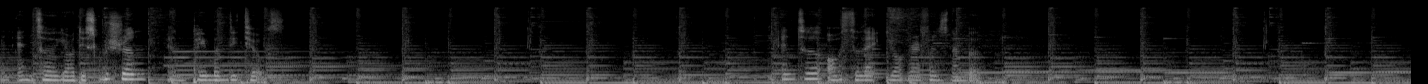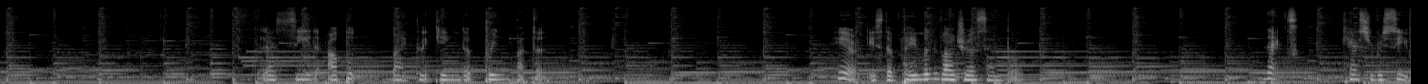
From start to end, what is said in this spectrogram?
and enter your description and payment details. Enter or select your reference number. Let's see the output by clicking the print button. Here is the payment voucher sample. Next, cash receipt.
